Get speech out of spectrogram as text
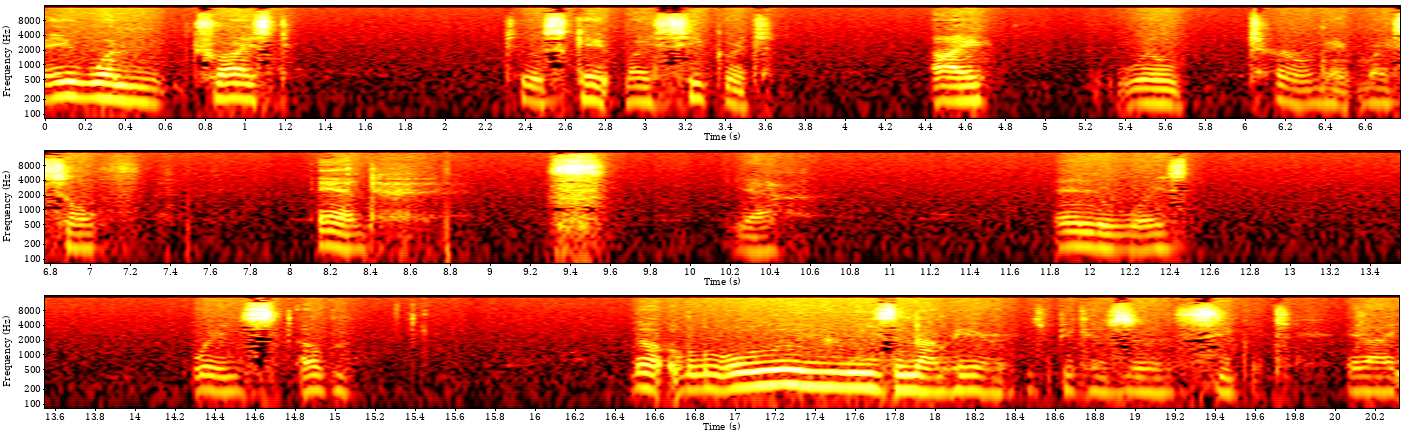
anyone tries to, escape my secret, I will terminate myself. And yeah. Anyways, ways um. The only reason I'm here is because of the secret, and I.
